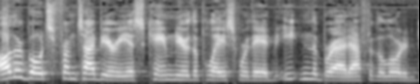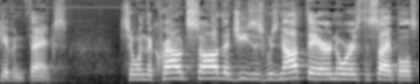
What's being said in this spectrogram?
Other boats from Tiberias came near the place where they had eaten the bread after the Lord had given thanks. So when the crowd saw that Jesus was not there, nor his disciples,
